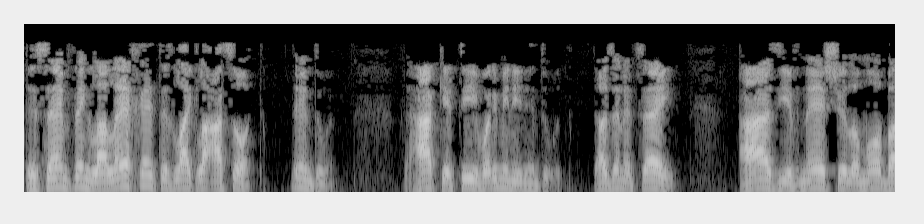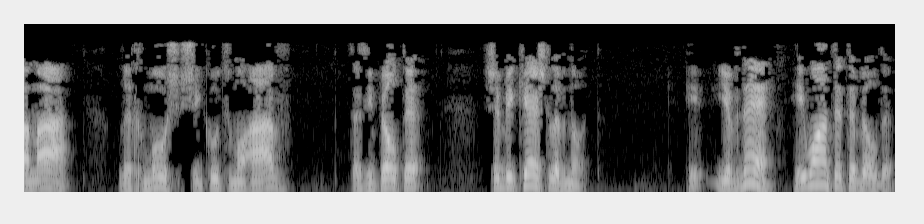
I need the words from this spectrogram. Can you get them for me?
The same thing, lalechet is like la'asot. Didn't do it. The haketiv, what do you mean he didn't do it? Doesn't it say, as yivne shlomo bama lechmush shikut mo'av? Says he built it. Shebikesh levnot. Yivneh, he wanted to build it.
